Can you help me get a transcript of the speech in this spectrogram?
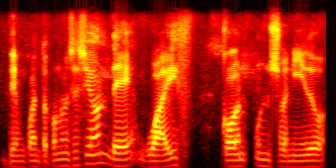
de en cuanto a pronunciación, de wife con un sonido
